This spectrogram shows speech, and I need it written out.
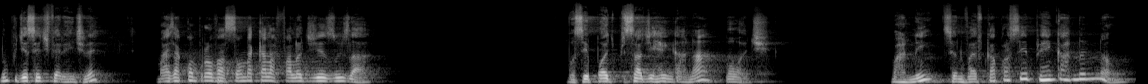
Não podia ser diferente, né? Mas a comprovação daquela fala de Jesus lá. Você pode precisar de reencarnar? Pode. Mas nem você não vai ficar para sempre reencarnando, não.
